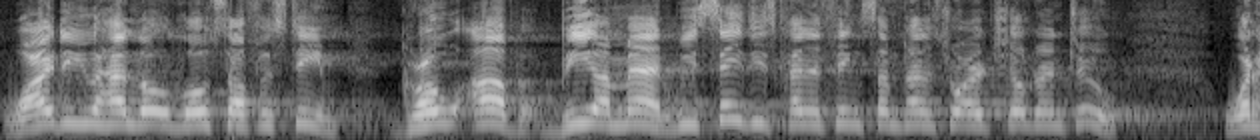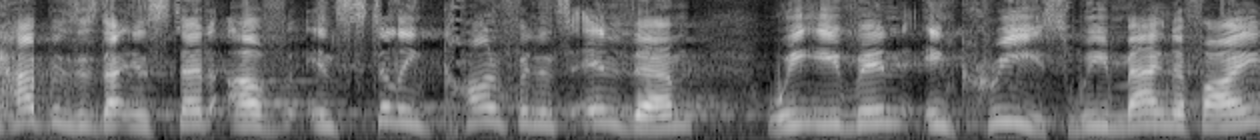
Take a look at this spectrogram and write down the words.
Why do you have low, low self esteem? Grow up, be a man. We say these kind of things sometimes to our children too. What happens is that instead of instilling confidence in them, we even increase, we magnify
